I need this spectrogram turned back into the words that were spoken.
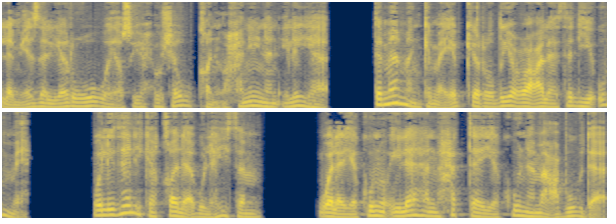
لم يزل يرغو ويصيح شوقا وحنينا إليها. تماما كما يبكي الرضيع على ثدي أمه. ولذلك قال أبو الهيثم ولا يكون إلها حتى يكون معبودا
